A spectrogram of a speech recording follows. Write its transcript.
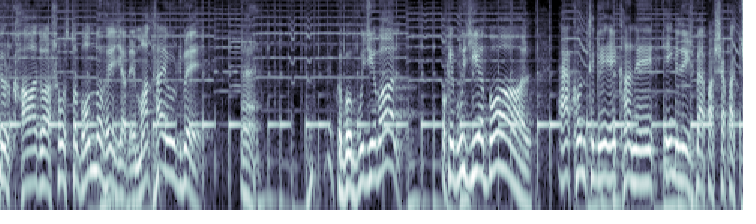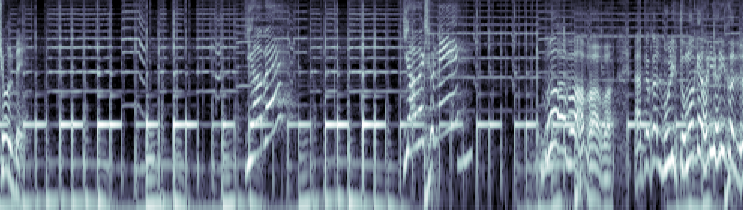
তোর খাওয়া দাওয়া সমস্ত বন্ধ হয়ে যাবে মাথায় উঠবে। হ্যাঁ। বুঝিয়ে বল। ওকে বুঝিয়ে বল এখন থেকে এখানে ইংলিশ ব্যাপার স্যাপার চলবে। কি হবে? কি হবে শুনি? বাহ বাহ বাহ বাহ এতকাল বুড়ি তোমাকে হরি হরি করল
